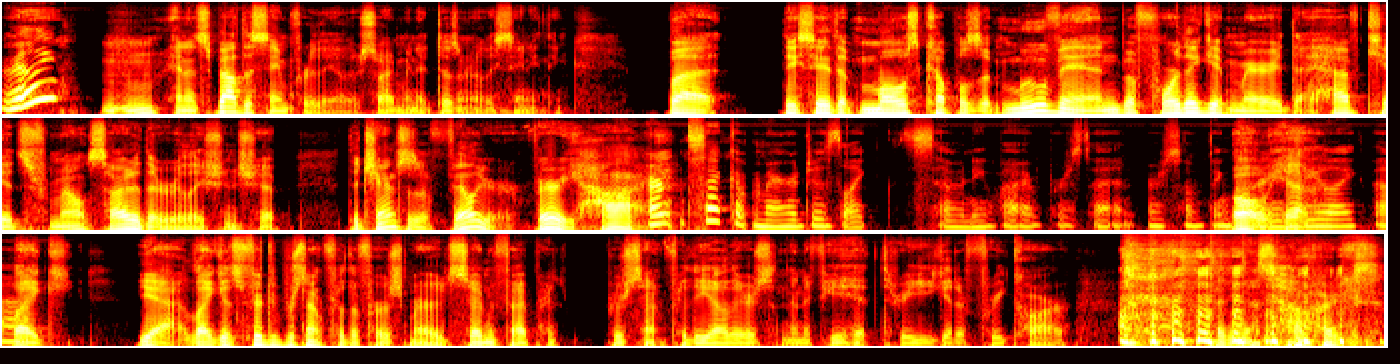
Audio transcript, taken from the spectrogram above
Really? Mm-hmm. And it's about the same for the others. So, I mean, it doesn't really say anything. But they say that most couples that move in before they get married that have kids from outside of their relationship, the chances of failure are very high. Aren't second marriages like 75% or something Oh, crazy yeah. like that? like, yeah, like it's 50% for the first marriage, 75% for the others. And then if you hit three, you get a free car. I think that's how it works.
